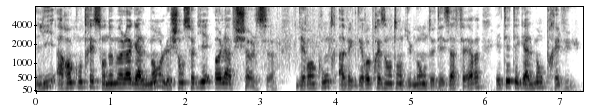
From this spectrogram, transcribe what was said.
Lee a rencontré son homologue allemand, le chancelier Olaf Scholz. Des rencontres avec des représentants du monde des affaires étaient également prévues.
